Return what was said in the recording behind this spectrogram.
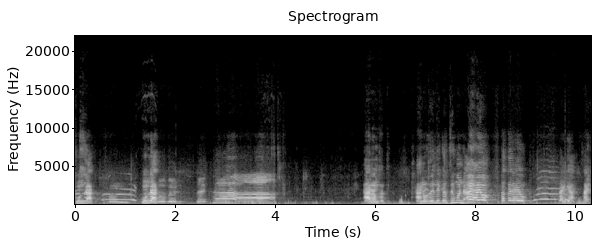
ফোন রাখ। ফোন রাখ। দেখা। হারাম যদি হারাম লেগে জীবন আয় আয়ো তাড়াতাড়ি আয়ো যাই গিয়া আয়।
